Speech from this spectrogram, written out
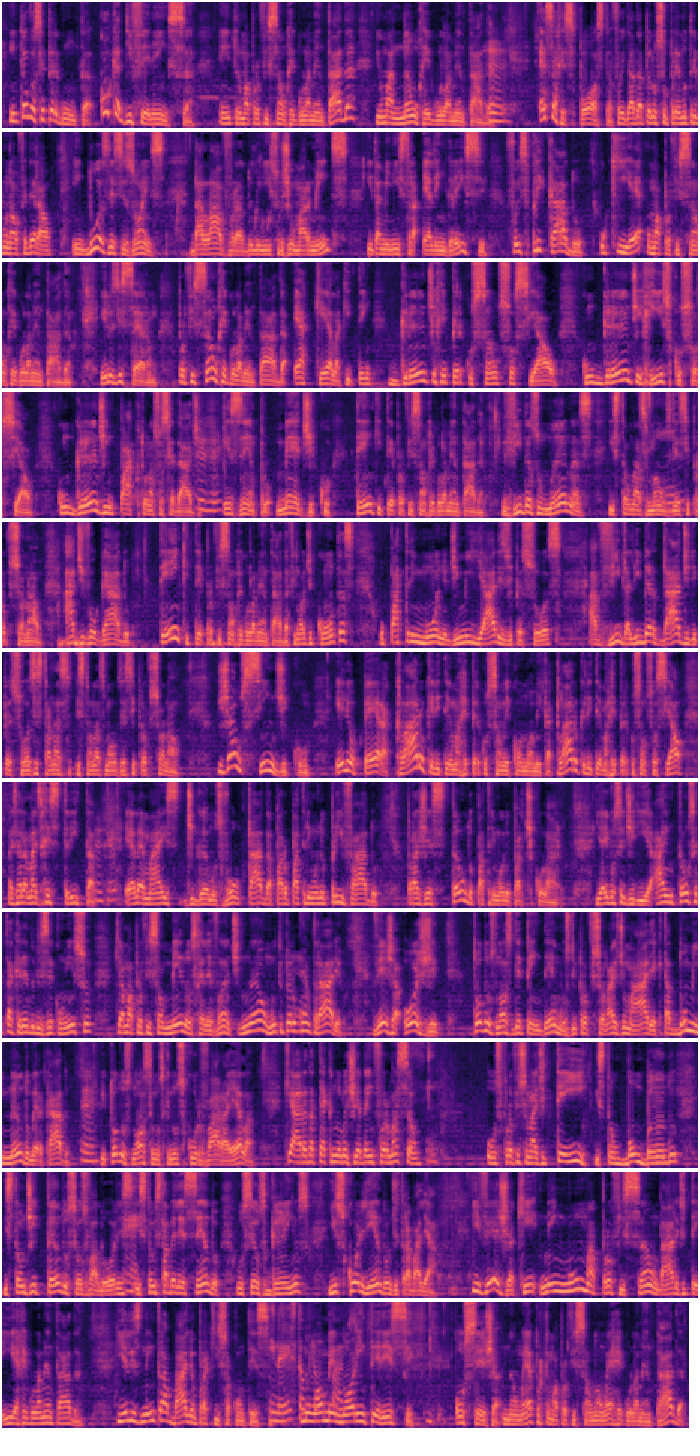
Então você pergunta: qual que é a diferença entre uma profissão regulamentada e uma não regulamentada? Hum. Essa resposta foi dada pelo Supremo Tribunal Federal em duas decisões da lavra do ministro Gilmar Mendes e da ministra Ellen Grace. Foi explicado o que é uma profissão regulamentada. Eles disseram: profissão regulamentada é aquela que tem grande repercussão social, com grande risco social, com grande impacto na sociedade. Uhum. Exemplo: médico tem que ter profissão regulamentada. Vidas humanas estão nas Sim. mãos desse profissional. Advogado tem que ter profissão regulamentada. Afinal de contas, o patrimônio de milhares de pessoas, a vida, a liberdade de pessoas está nas, estão nas mãos desse profissional. Já o síndico, ele opera, claro que ele tem uma repercussão econômica, claro que ele tem uma repercussão social, mas ela é mais restrita, uhum. ela é mais, digamos, voltada para o patrimônio privado, para a gestão do patrimônio particular. E aí você diria, ah, então você está querendo dizer com isso que é uma profissão menos relevante? Não, muito pelo é. contrário. Veja, hoje todos nós dependemos de profissionais de uma área que está dominando o mercado é. e todos nós temos que nos curvar a ela, que é a área da tecnologia da informação. Sim. Os profissionais de TI estão bombando, estão ditando os seus valores, é. estão estabelecendo os seus ganhos e escolhendo onde trabalhar. E veja que nenhuma profissão da área de TI é regulamentada. E eles nem trabalham para que isso aconteça. E nem estão não há o menor interesse. Ou seja, não é porque uma profissão não é regulamentada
